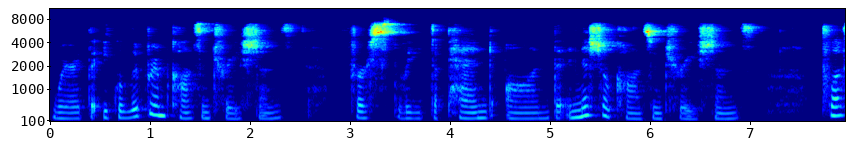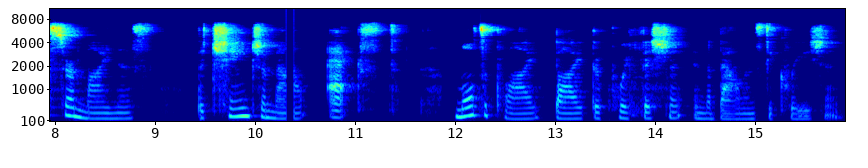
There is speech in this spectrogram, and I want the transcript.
where the equilibrium concentrations firstly depend on the initial concentrations plus or minus the change amount x multiplied by the coefficient in the balanced equation.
